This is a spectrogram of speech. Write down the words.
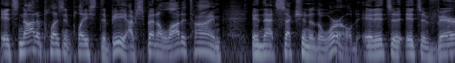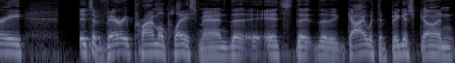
It's not a pleasant place to be. I've spent a lot of time in that section of the world, and it's a it's a very it's a very primal place, man. The it's the the guy with the biggest gun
